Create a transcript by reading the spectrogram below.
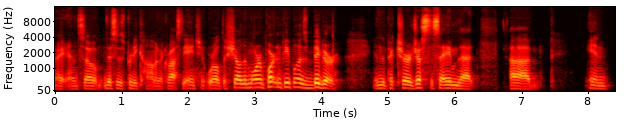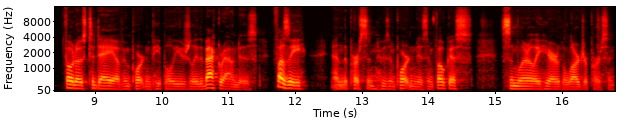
Right? And so this is pretty common across the ancient world to show the more important people as bigger in the picture, just the same that uh, in photos today of important people, usually the background is fuzzy and the person who's important is in focus. Similarly here, the larger person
